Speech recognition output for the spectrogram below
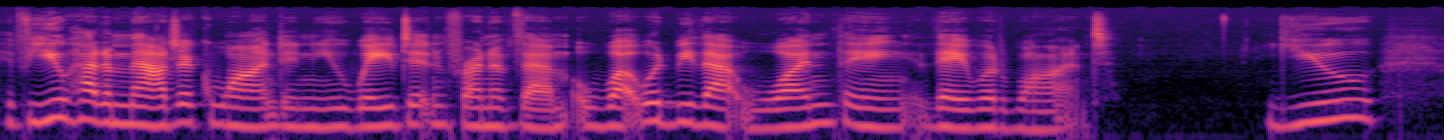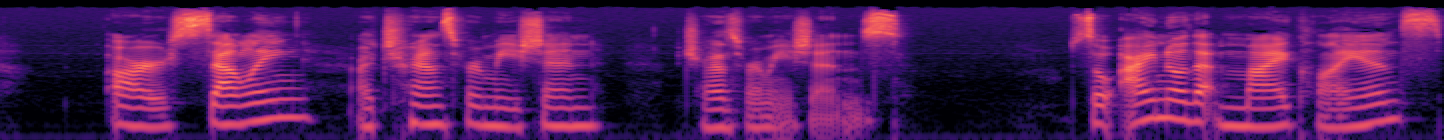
If you had a magic wand and you waved it in front of them, what would be that one thing they would want? You are selling a transformation, transformations. So I know that my clients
